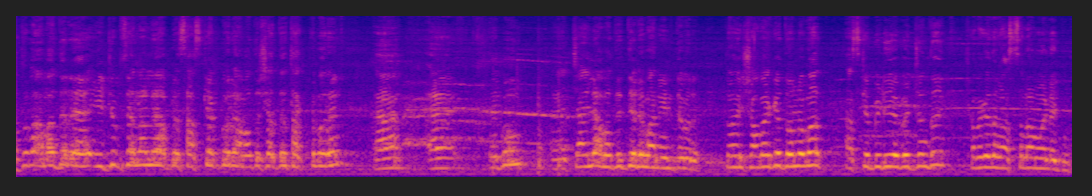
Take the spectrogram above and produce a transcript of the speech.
অথবা আমাদের ইউটিউব চ্যানেলে আপনি সাবস্ক্রাইব করে আমাদের সাথে থাকতে পারেন। এবং চাইলে আমাদের দিয়ে বানিয়ে নিতে পারেন। তো সবাইকে ধন্যবাদ। আজকে ভিডিও এ পর্যন্তই। সবাইকে ধন্যবাদ। আসসালামু আলাইকুম।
